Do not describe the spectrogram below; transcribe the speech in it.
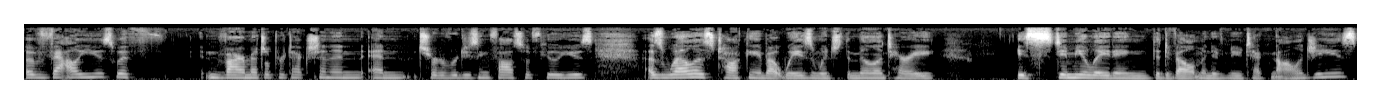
of values with environmental protection and, and sort of reducing fossil fuel use, as well as talking about ways in which the military is stimulating the development of new technologies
